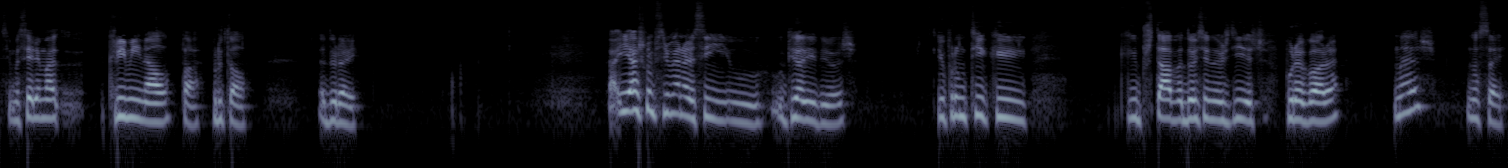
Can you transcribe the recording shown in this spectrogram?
assim, uma série mais criminal, pá, brutal. Adorei. Ah, e acho que vamos terminar assim o, o, episódio de hoje. Eu prometi que, que postava dois em dois dias por agora, mas não sei.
